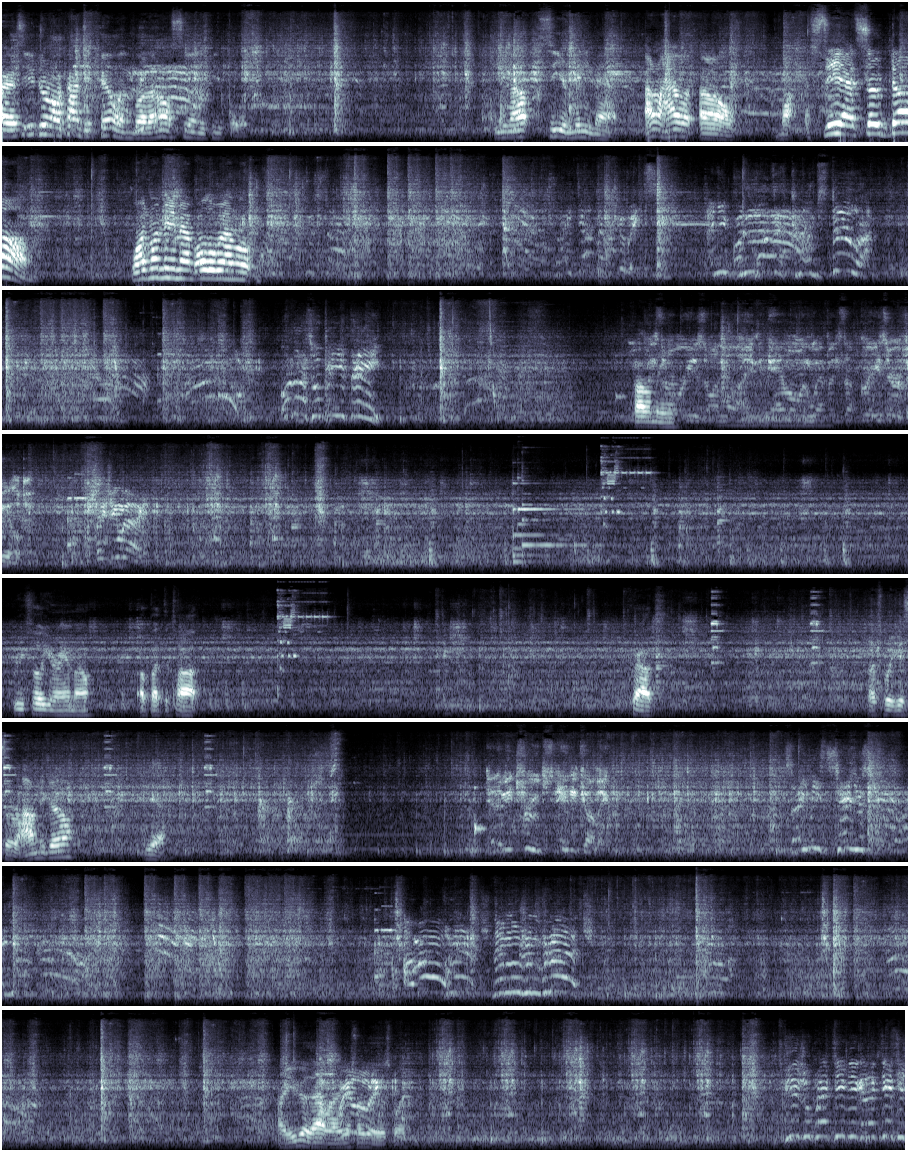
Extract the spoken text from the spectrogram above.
Alright, so you're doing all kinds of killing, but I don't see any people. Do you not see your mini-map? I don't have it. Oh. My, see, that's so dumb! Why is my mini-map all the way on the... Follow me. Ammo and weapons upgrades are available. Changing back. Refill your ammo. Up at the top. Crouch. That's what gets around to go? Yeah. Enemy troops incoming. Alright, you go that way. I guess I'll go this way.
